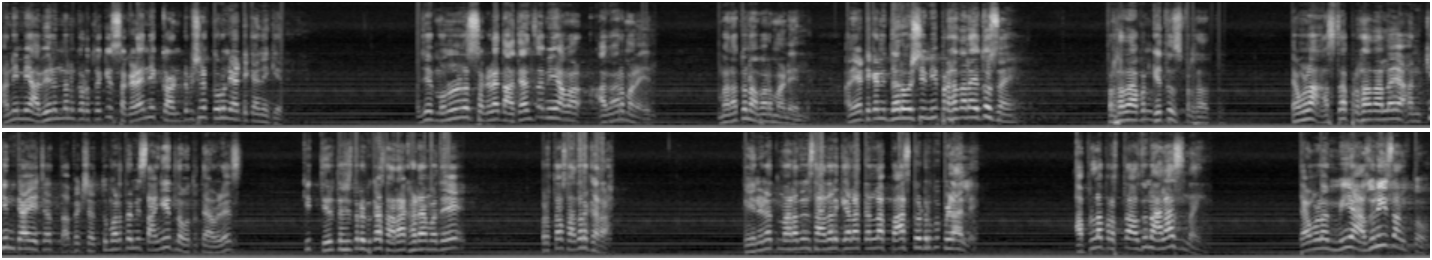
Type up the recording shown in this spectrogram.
आणि मी अभिनंदन करतो की सगळ्यांनी कॉन्ट्रीब्युशन करून या ठिकाणी केलं. म्हणजे म्हणूनच सगळ्या दात्यांचा मी आभार आभार मानेल. मनातून आभार मानेल. आणि या ठिकाणी दरवर्षी मी प्रसादाला येतोच आहे. प्रसाद आपण घेतोच प्रसाद. त्यामुळं असा प्रसादालय आणखीन काय याच्यात अपेक्षा तुम्हाला तर मी सांगितलं होतं त्यावेळेस की तीर्थक्षेत्र विकास आराखड्यामध्ये प्रस्ताव सादर करा. केनीनाथ महाराजांनी सादर केला त्यांना पाच कोटी रुपये मिळाले. आपला प्रस्ताव अजून आलाच नाही. त्यामुळं मी अजूनही सांगतो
